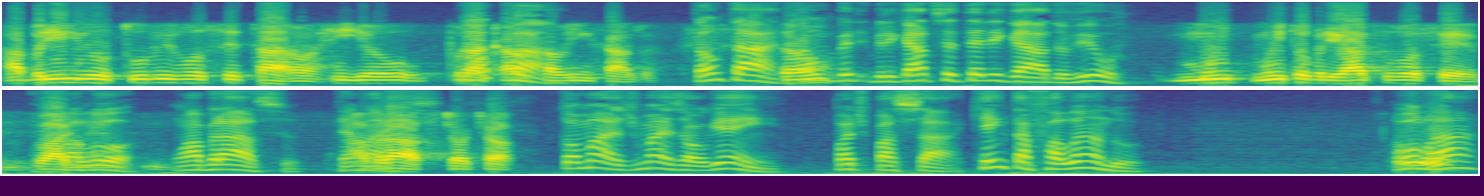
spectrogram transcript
abri o YouTube e você tá. E eu, por Opa. acaso, estava em casa. Então tá. Então, então, obrigado por você ter ligado, viu? Muito, muito obrigado por você, Wagner. Falou. Um abraço. Até mais. abraço. Tchau, tchau. Tomás, mais alguém? Pode passar. Quem está falando? Olá.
